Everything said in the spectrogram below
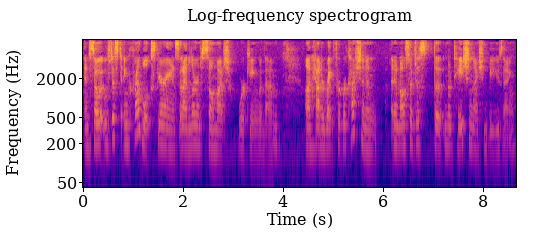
and so it was just an incredible experience and i learned so much working with them on how to write for percussion and and also just the notation i should be using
